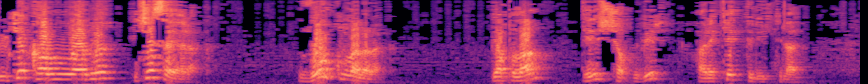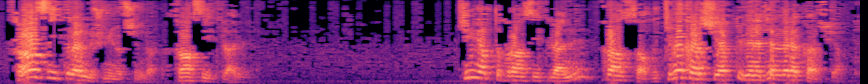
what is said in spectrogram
ülke kanunlarını hiçe sayarak, zor kullanarak yapılan geniş çaplı bir harekettir ihtilal. Fransız ihtilalini düşünüyoruz şimdi. Fransız ihtilali. Kim yaptı Fransız ihtilalini? Fransız halkı. Kime karşı yaptı? Yönetenlere karşı yaptı.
